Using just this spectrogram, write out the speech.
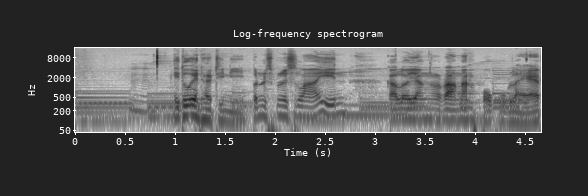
Mhm. itu Enha Dini. Penulis-penulis lain kalau yang ranah populer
